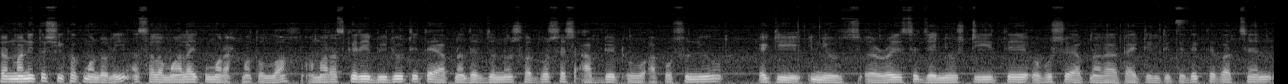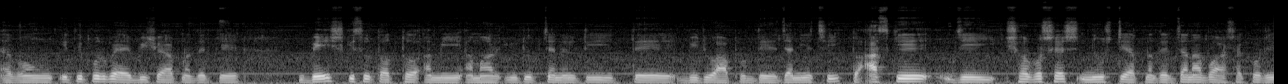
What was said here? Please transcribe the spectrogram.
সম্মানিত শিক্ষক মণ্ডলী, আসসালামু আলাইকুম রহমতুল্লাহ আমার আজকের এই ভিডিওটিতে আপনাদের জন্য সর্বশেষ আপডেট ও আকর্ষণীয় একটি নিউজ রয়েছে। যে নিউজটিতে অবশ্যই আপনারা টাইটেলটিতে দেখতে পাচ্ছেন এবং ইতিপূর্বে এই বিষয়ে আপনাদেরকে বেশ কিছু তথ্য আমি আমার ইউটিউব চ্যানেলটিতে ভিডিও আপলোড দিয়ে জানিয়েছি। তো আজকে যেই সর্বশেষ নিউজটি আপনাদের জানাব, আশা করি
